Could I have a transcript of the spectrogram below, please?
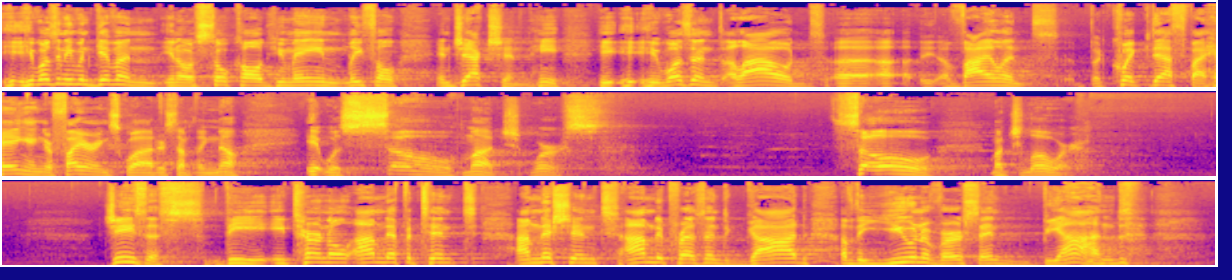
He, wasn't even given, you know, a so-called humane lethal injection. He, he, he wasn't allowed a, a violent but quick death by hanging or firing squad or something. No, it was so much worse. So much lower. Jesus, the eternal, omnipotent, omniscient, omnipresent God of the universe and beyond,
